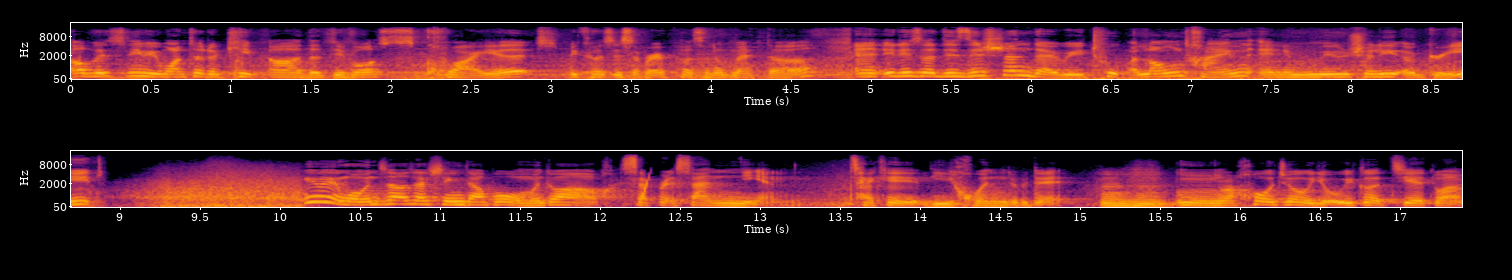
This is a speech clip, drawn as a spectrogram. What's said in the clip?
Obviously, we wanted to keep uh, the divorce quiet because it's a very personal matter. And it is a decision that we took a long time and mutually agreed. 因为我们知道在新加坡，我们都要 separate 三年才可以离婚，对不对？嗯嗯嗯，然后就有一个阶段，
